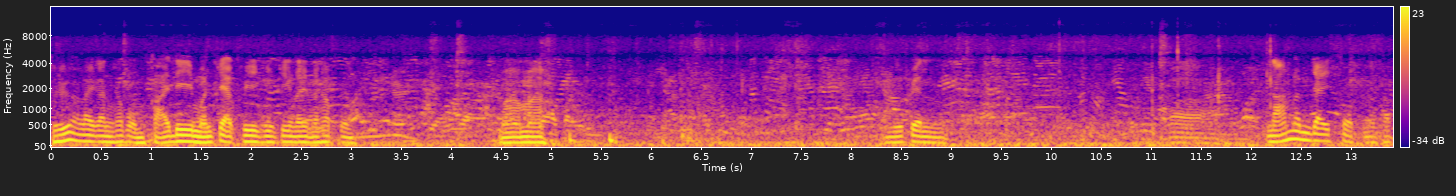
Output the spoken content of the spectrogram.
ซื้ออะไรกันครับผมขายดีเหมือนแจกฟรีจริงๆเลยนะครับผมมามาอันนี้เป็นน้ำลำไยสดนะครับ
